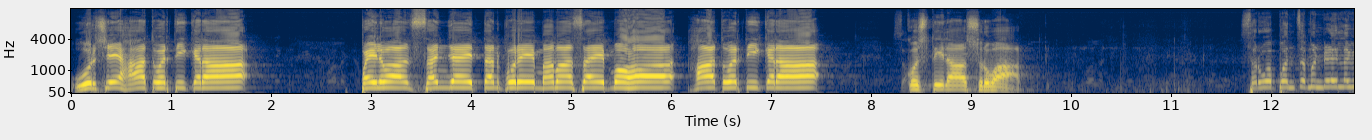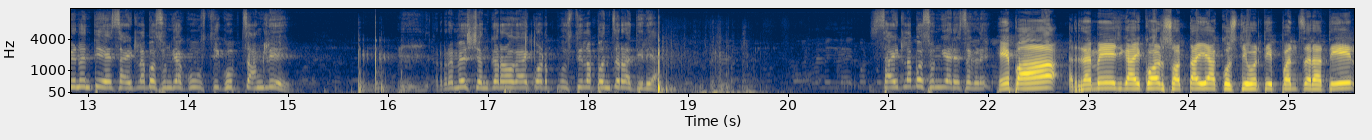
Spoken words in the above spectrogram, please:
उर्शे हात वरती करा. पैलवान संजय तनपुरे मामासाहेब मोहळ हात वरती करा. कुस्तीला सुरुवात. सर्व पंच मंडळींना विनंती आहे साईडला बसून घ्या कुस्ती खूप चांगली आहे. रमेश शंकरराव गायकवाड कुस्तीला पंच राहतील या. साईडला बसून घ्या रे सगळे. हे पहा रमेश गायकवाड स्वतः या कुस्तीवरती पंच राहतील.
